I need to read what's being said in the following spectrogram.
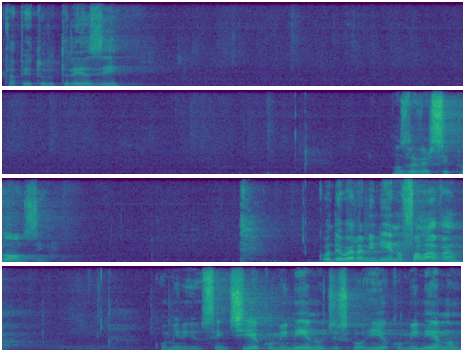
Capítulo 13. Vamos ler versículo 11. Quando eu era menino, falava com o menino, sentia com o menino, discorria com o menino,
